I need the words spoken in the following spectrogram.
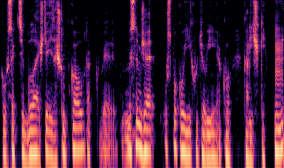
kousek cibule ještě i se šlubkou, tak myslím, že uspokojí chuťový jako kalíšky. Hmm.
